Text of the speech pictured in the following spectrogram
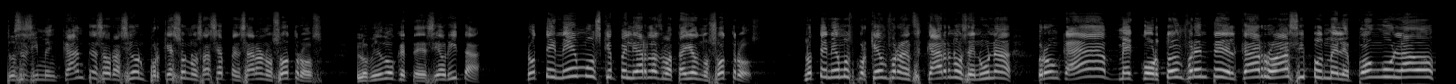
Entonces, y me encanta esa oración, porque eso nos hace pensar a nosotros, lo mismo que te decía ahorita, no tenemos que pelear las batallas nosotros. No tenemos por qué enfrascarnos en una bronca. Ah, me cortó enfrente del carro. Ah, sí, pues me le pongo a un lado.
